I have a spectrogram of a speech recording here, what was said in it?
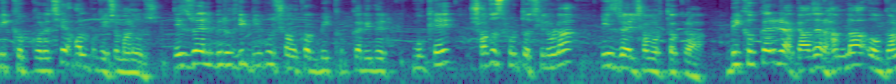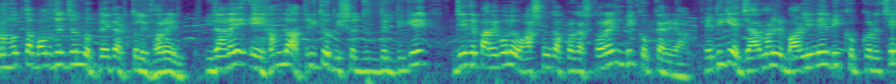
বিক্ষোভ করেছে অল্প কিছু মানুষ। ইসরায়েল বিরোধী বিপুল সংখ্যক বিক্ষোভকারীদের মুখে স্বতঃস্ফূর্ত ছিল না ইসরায়েল সমর্থকরা। বিক্ষোভকারীরা গাজার হামলা ও গণহত্যা বন্ধের জন্য প্লেকার্ড তুলে ধরেন। ইরানে এই হামলা তৃতীয় বিশ্বযুদ্ধের দিকে যেতে পারে বলেও আশঙ্কা প্রকাশ করেন বিক্ষোভকারীরা। এদিকে জার্মানির বার্লিনে বিক্ষোভ করেছে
